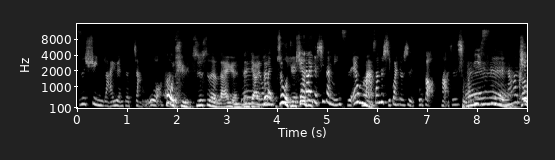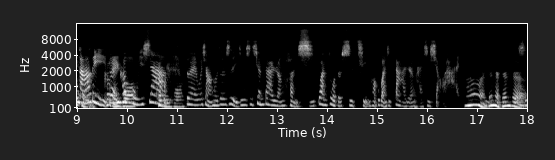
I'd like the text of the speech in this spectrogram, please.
资讯来源的掌握，获取知识的来源增加，对所以我觉得现在的到一个新的名词，哎，我们马嗯上就习惯就是 Google 哈，这是什么意思？哎然后去哪里？对，科普一下。对，我想说这是已经是现代人很习惯做的事情哈，不管是大人还是小孩，嗯，真的真的是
